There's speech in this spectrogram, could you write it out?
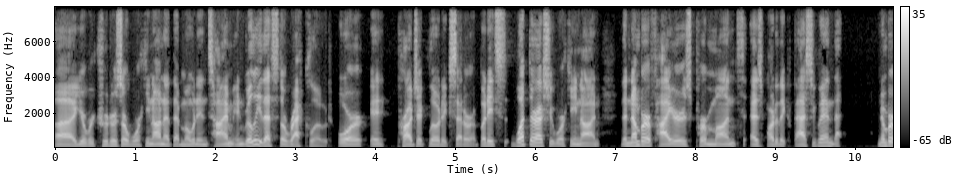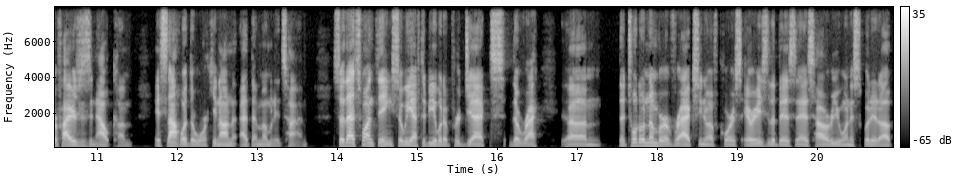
uh, your recruiters are working on at that moment in time, and really that's the rec load or project load, et cetera. But it's what they're actually working on. The number of hires per month as part of the capacity plan. That number of hires is an outcome. It's not what they're working on at that moment in time. So that's one thing. So we have to be able to project the rec, um, the total number of recs You know, of course, areas of the business, however you want to split it up.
